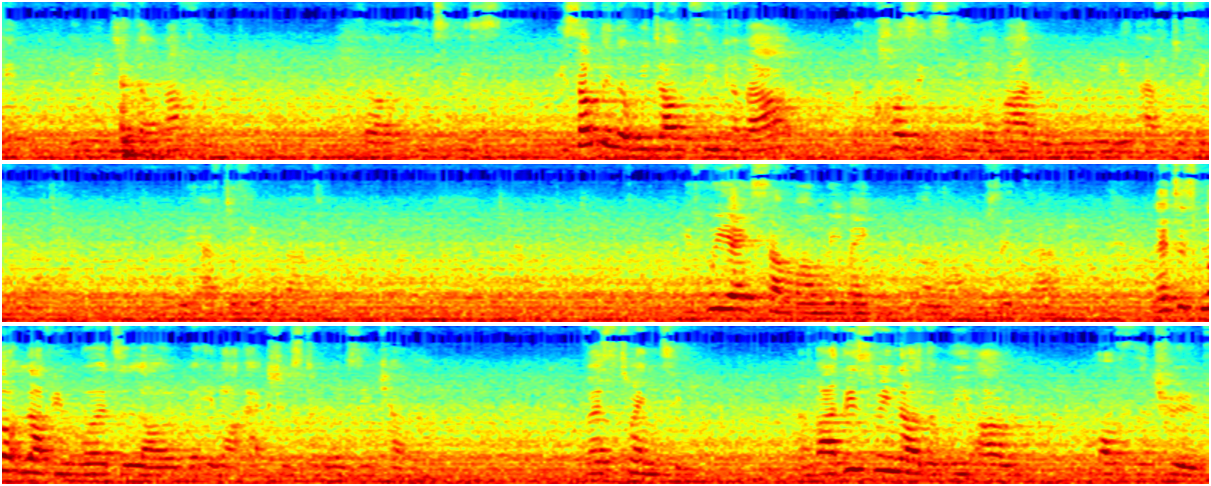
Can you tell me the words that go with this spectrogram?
it, it means you don't love them. So it's, it's, it's something that we don't think about, because it's in the Bible, we really have to think about it. We have to think about it. If we hate someone, we make, oh no, I've said that. Let us not love in words alone, but in our actions towards each other. Verse 20. And by this we know that we are of the truth,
